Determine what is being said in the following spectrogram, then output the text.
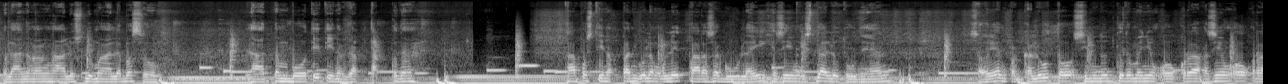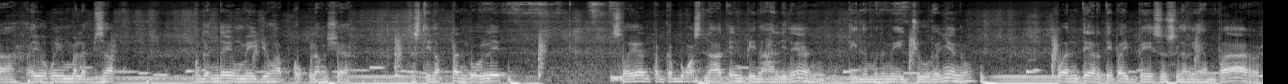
Wala na kang halos lumalabas oh. Lahat ng bote, tinagap-tak ko na. Tapos tinakpan ko lang ulit para sa gulay kasi yung isda luto na yan. So ayan, pagkaluto, sinunod ko naman yung okra kasi yung okra, ayoko yung malabsak. Maganda yung medyo half cook lang siya. Tapos tinakpan ko ulit. So ayan, pagkabukas natin, pinali na yan. Tingnan mo na may itsura niya, no? 135 pesos lang yan, par.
